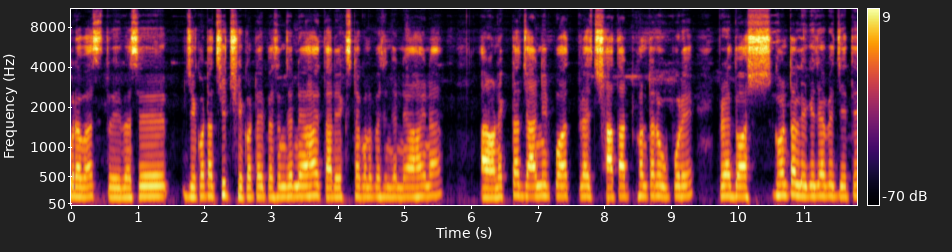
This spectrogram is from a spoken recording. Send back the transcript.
করা বাস। তো এই বাসে যে কটা সিট সে কটাই প্যাসেঞ্জার নেওয়া হয়, তার এক্সট্রা কোনো প্যাসেঞ্জার নেওয়া হয় না। আর অনেকটা জার্নির পথ, প্রায় সাত আট ঘন্টারও উপরে। প্রায় দশ ঘণ্টা লেগে যাবে যেতে।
